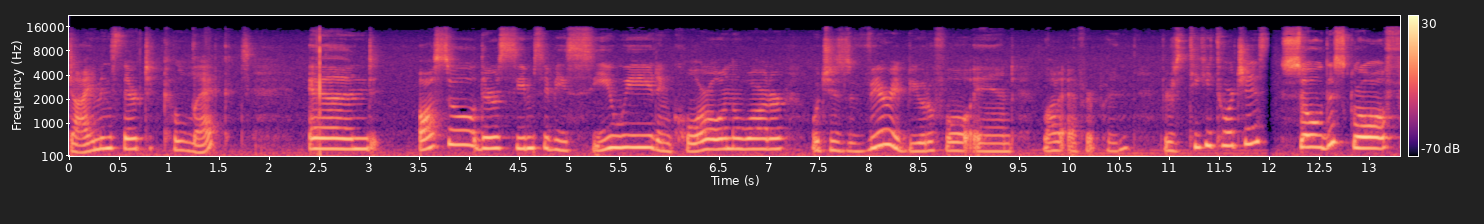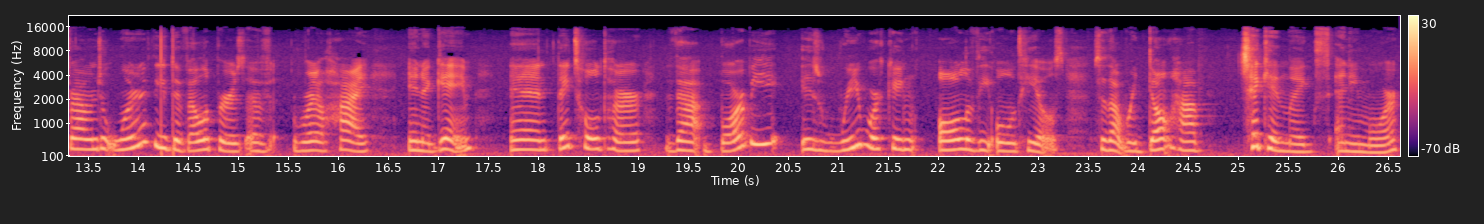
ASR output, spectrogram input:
diamonds there to collect. And also there seems to be seaweed and coral in the water, which is very beautiful and a lot of effort put in. There's tiki torches. So this girl found one of the developers of Royale High in a game and they told her that Barbie is reworking all of the old heels so that we don't have chicken legs anymore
